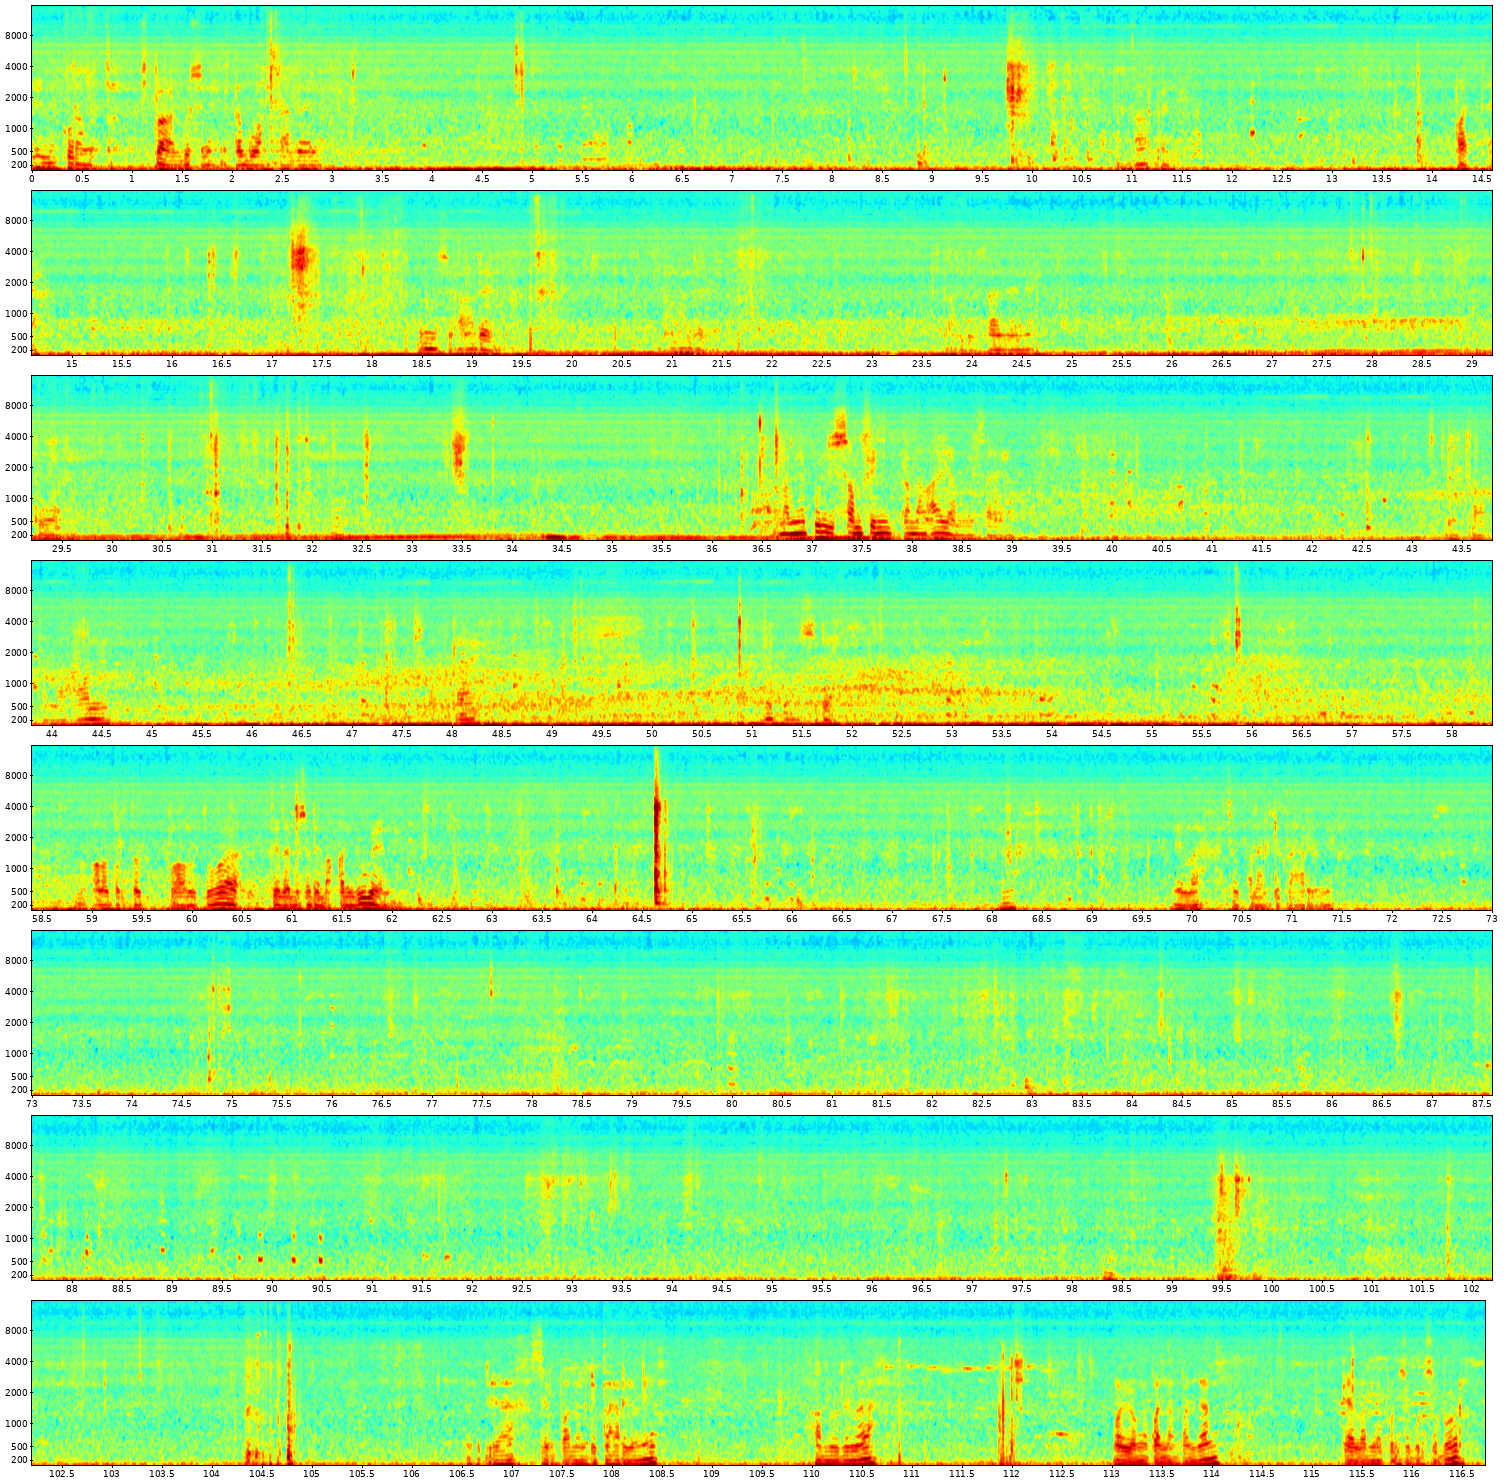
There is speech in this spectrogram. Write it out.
ini kurang bagus nih kita buang saja ini apa ini empat ya ini masih ada ya ada ya. kita ambil saja ini tua tanamnya pun di samping kandang ayam nih saya. Tidak bisa dimakan juga ini panjang-panjang helmnya pun subur-subur.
